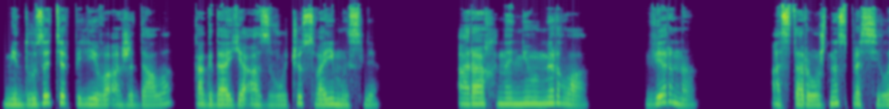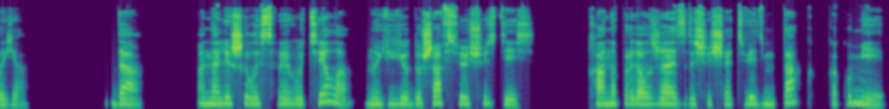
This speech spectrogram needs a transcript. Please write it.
Медуза терпеливо ожидала, когда я озвучу свои мысли. «Арахна не умерла, верно?» Осторожно спросила я. «Да, она лишилась своего тела, но ее душа все еще здесь. Хана продолжает защищать ведьм так, как умеет»,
